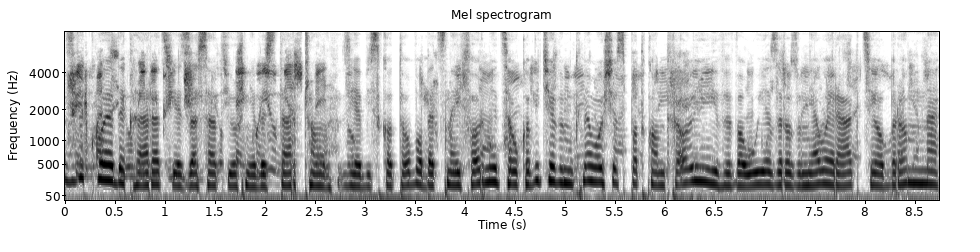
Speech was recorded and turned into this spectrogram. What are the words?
Zwykłe deklaracje zasad już nie wystarczą. Zjawisko to w obecnej formie całkowicie wymknęło się spod kontroli i wywołuje zrozumiałe reakcje obronne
